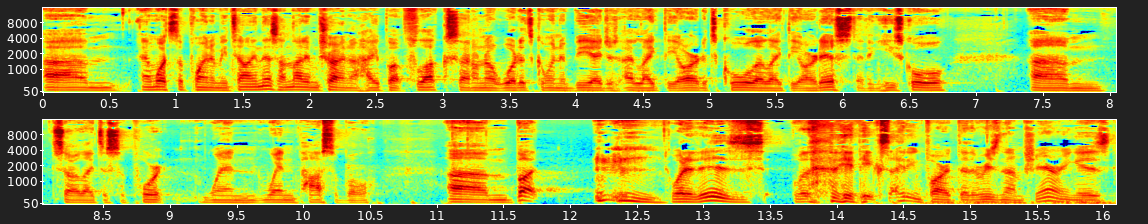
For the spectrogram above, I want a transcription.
Um, and what's the point of me telling this? I'm not even trying to hype up Flux. I don't know what it's going to be. I just I like the art. It's cool. I like the artist. I think he's cool. Um, so I like to support when when possible. Um, but what it is, the, the exciting part, that the reason I'm sharing is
